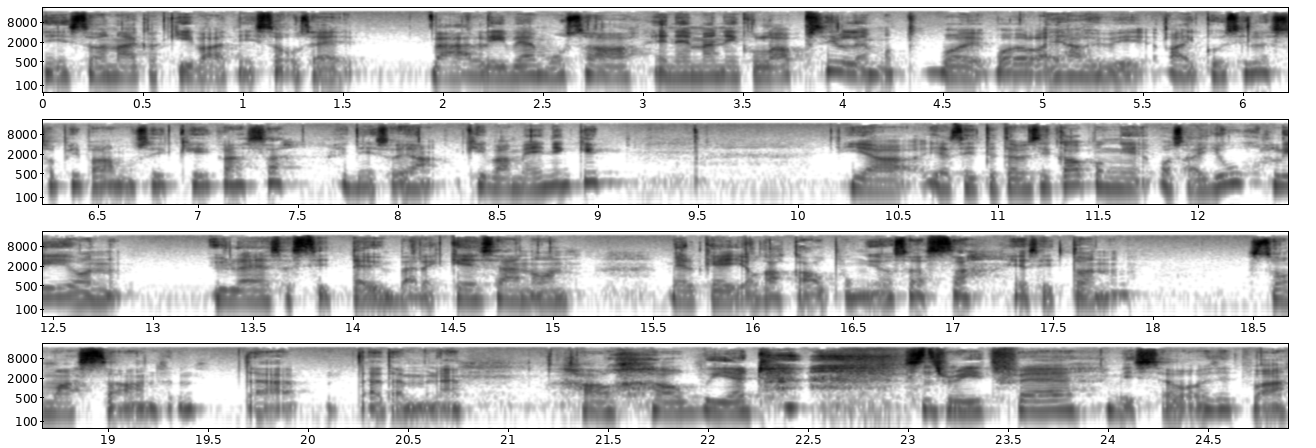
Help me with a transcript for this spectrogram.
niin se on aika kiva, että niissä on usein vähän live-musaa enemmän niin kuin lapsille, mutta voi, voi olla ihan hyvin aikuisille sopivaa musiikkia kanssa. Et niissä on ihan kiva meininki. Ja, ja sitten tämmöisiä kaupungin osa juhlia on yleensä sitten ympäri kesän on melkein joka kaupungin osassa. Ja sitten on Somassa on tämä tämmöinen how, how weird street fair, missä voisit vaan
